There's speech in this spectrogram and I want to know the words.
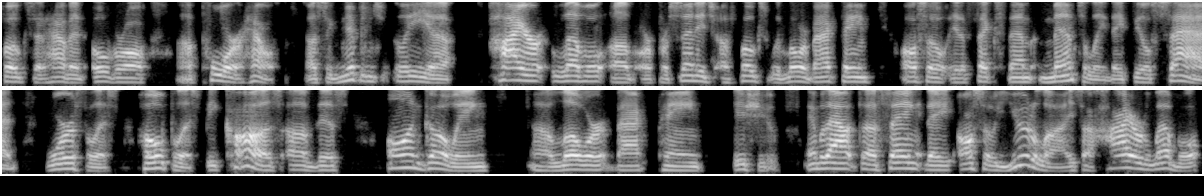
folks that have an overall uh, poor health. A significantly uh, higher level of or percentage of folks with lower back pain also it affects them mentally they feel sad worthless hopeless because of this ongoing uh, lower back pain issue and without uh, saying they also utilize a higher level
